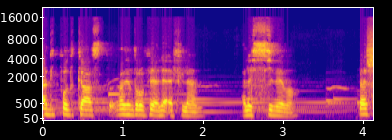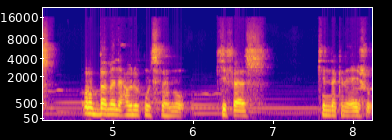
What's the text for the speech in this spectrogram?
هذا البودكاست غادي نهضروا فيه على أفلام على السينما. باش ربما نعاونوكم تفهموا كيفاش كنا كنعيشوا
